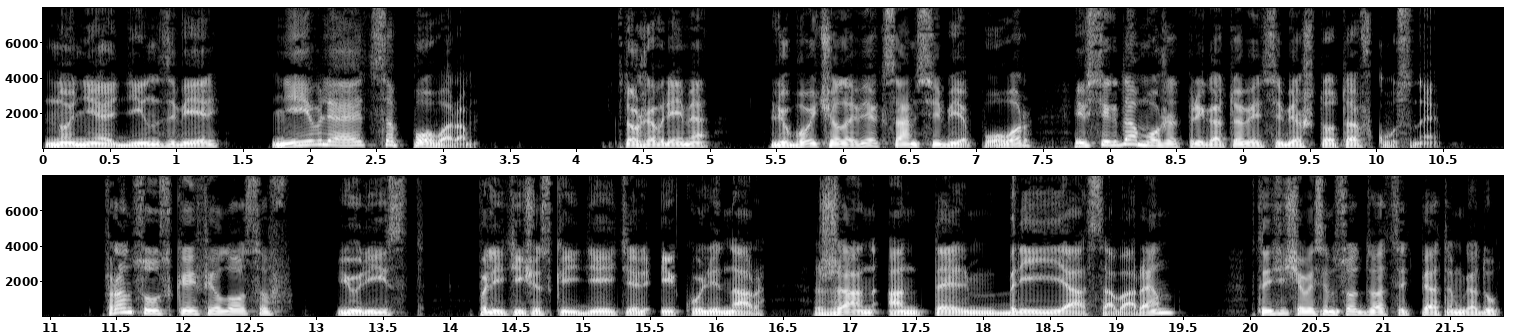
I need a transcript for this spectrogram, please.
но ни один зверь не является поваром. В то же время любой человек сам себе повар и всегда может приготовить себе что-то вкусное. Французский философ, юрист, политический деятель и кулинар Жан-Антельм Брия Саварен в 1825 году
